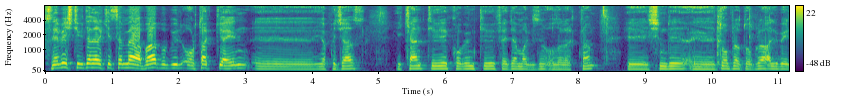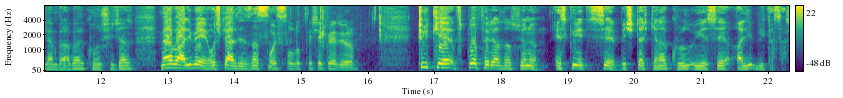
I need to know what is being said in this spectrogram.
Sine 5 TV'den herkese merhaba. Bu bir ortak yayın e, yapacağız. E, Kent TV, Kobim TV, Fede Magazin olaraktan. E, şimdi e, Dobra Dobra Ali Bey ile beraber konuşacağız. Merhaba Ali Bey, hoş geldiniz. Nasılsınız? Hoş bulduk. Teşekkür ediyorum. Türkiye Futbol Federasyonu eski yöneticisi Beşiktaş Genel Kurulu üyesi Ali Büyükasar.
